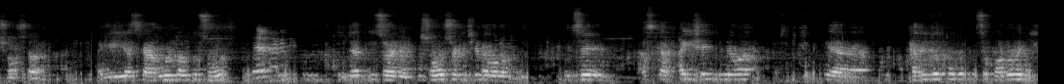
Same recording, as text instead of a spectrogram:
সমস্যা এই আজকে আঙুলটা তো সমস্যা এটা কি হয় না সমস্যা কি সেটা বলো। যে আজকে আই সেই তুমি আমার খালি যত্ন করতেছো ঘটনা কি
